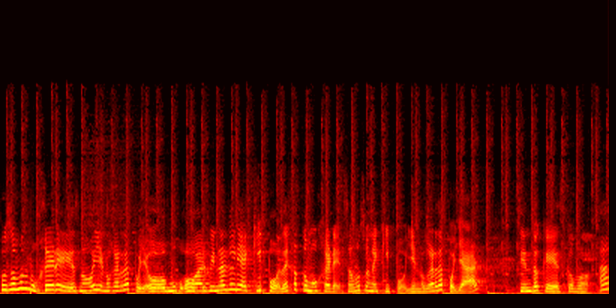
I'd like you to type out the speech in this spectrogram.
pues somos mujeres, ¿no? Y en lugar de apoyar, o, al final del día equipo, deja tu mujeres, somos un equipo, y en lugar de apoyar, siento que es como, ah,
